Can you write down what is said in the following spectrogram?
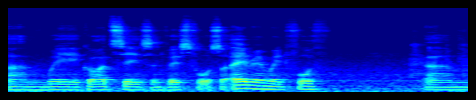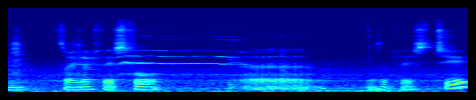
um, where God says in verse 4 So Abraham went forth, um, sorry, not verse 4, uh, was it verse 2?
